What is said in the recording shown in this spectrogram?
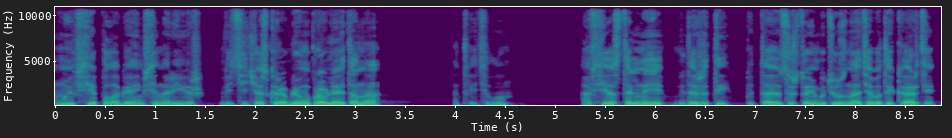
«Мы все полагаемся на Ривер, ведь сейчас кораблем управляет она», — ответил он. «А все остальные, и даже ты, пытаются что-нибудь узнать об этой карте.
